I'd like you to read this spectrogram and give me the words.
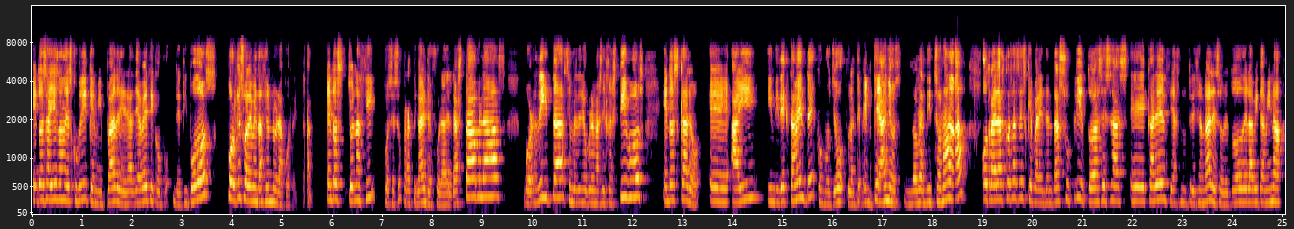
Entonces ahí es donde descubrí que mi padre era diabético de tipo 2 porque su alimentación no era correcta. Entonces yo nací, pues eso, prácticamente fuera de las tablas, gordita, siempre he tenido problemas digestivos. Entonces, claro, eh, ahí indirectamente, como yo durante 20 años no me han dicho nada, otra de las cosas es que para intentar suplir todas esas eh, carencias nutricionales, sobre todo de la vitamina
